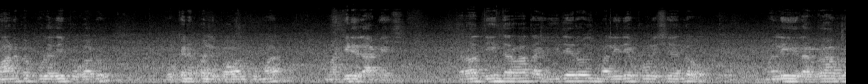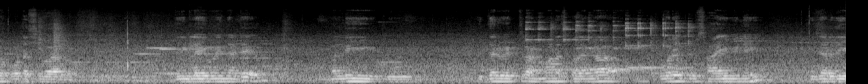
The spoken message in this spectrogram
మానక కులదీప్ ఒకడు బొక్కెనపల్లి పవన్ కుమార్ మగ్గిడి రాకేష్. తర్వాత దీని తర్వాత ఇదే రోజు మళ్ళీ ఇదే పోలీస్ స్టేషన్లో మళ్ళీ రఘురాముల కోట శివారులో. దీంట్లో ఏమైందంటే మళ్ళీ ఇప్పుడు ఇద్దరు వ్యక్తులు అనుమానాస్పదంగా కోరేపు సాయి వినయ్ ఇద్దరిది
